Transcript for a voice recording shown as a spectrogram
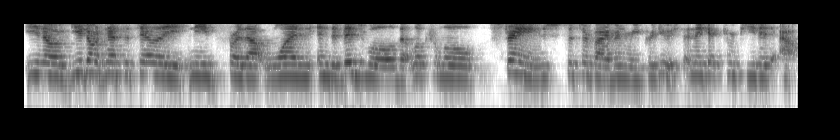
you know, you don't necessarily need for that one individual that looks a little strange to survive and reproduce, and they get competed out.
